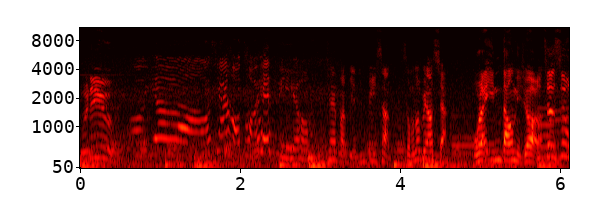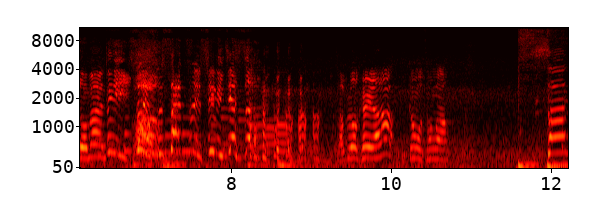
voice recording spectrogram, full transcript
五六，哦哟，我现在好讨厌你哦！现在把眼睛闭上，什么都不要想，我来引导你就好了。这是我们第四十三次心理建设，差不多可以了，你跟我冲啊！三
